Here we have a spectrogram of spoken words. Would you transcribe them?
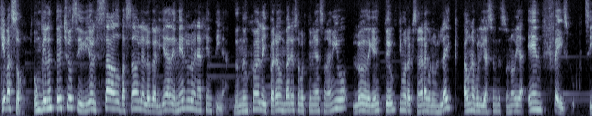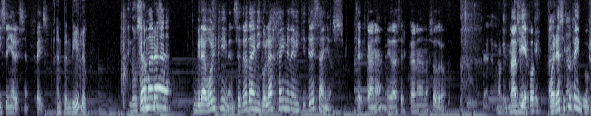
¿Qué pasó? Un violento hecho se vivió el sábado pasado en la localidad de Merlo, en Argentina, donde un joven le disparó en varias oportunidades a un amigo, luego de que este último reaccionara con un like a una publicación de su novia en Facebook. Sí, señores, en Facebook. Entendible. No Cámara grabó el crimen. Se trata de Nicolás Jaime, de 23 años. Cercana, edad cercana a nosotros. Más, viejo. Por eso fue Facebook.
